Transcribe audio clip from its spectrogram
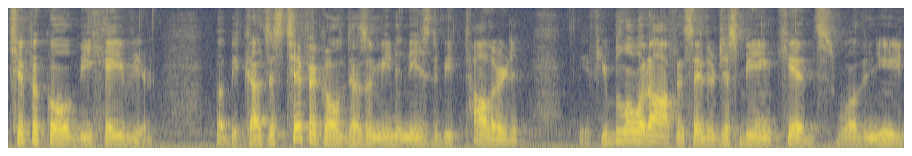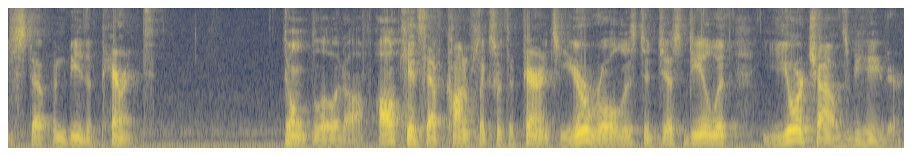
typical behavior. But because it's typical doesn't mean it needs to be tolerated. If you blow it off and say they're just being kids, well, then you need to step and be the parent. Don't blow it off. All kids have conflicts with their parents. Your role is to just deal with your child's behavior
